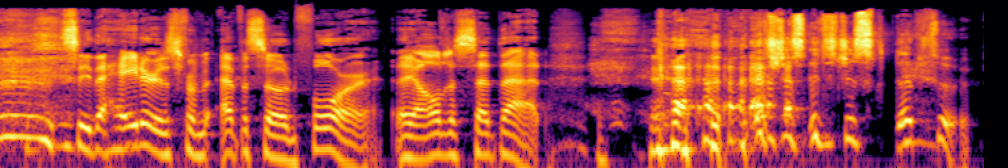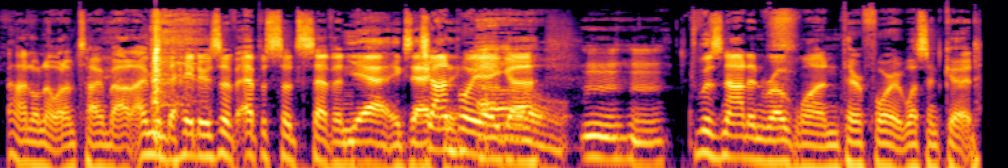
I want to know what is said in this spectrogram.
See, the haters from episode four, they all just said that. it's just, it's just, I don't know what I'm talking about. I mean, the haters of episode seven. yeah, exactly. John Boyega Oh, mm-hmm. was not in Rogue One, therefore it wasn't good.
